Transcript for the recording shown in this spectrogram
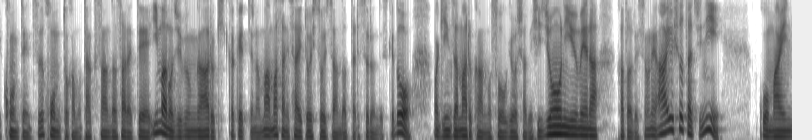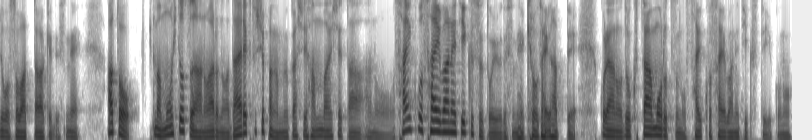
ー、コンテンツ、本とかもたくさん出されて、今の自分があるきっかけっていうのは、まあまさに斎藤ひとりさんだったりするんですけど、まあ銀座マルカンの創業者で非常に有名な方ですよね。ああいう人たちに、こうマインドを教わったわけですね。あと、まあもう一つあのあるのは、ダイレクト出版が昔販売してた、あの、サイコサイバネティクスというですね、教材があって、これあの、ドクター・モルツのサイコサイバネティクスっていう、この、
